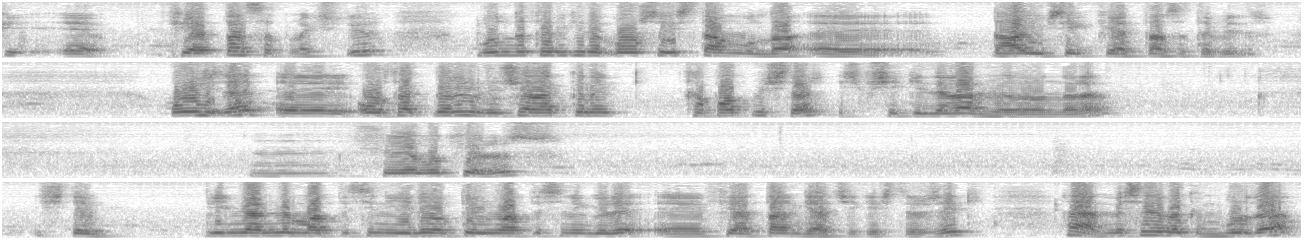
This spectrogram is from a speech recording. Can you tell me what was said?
bir e, fiyattan satmak istiyor. Bunu da tabii ki de Borsa İstanbul'da e, daha yüksek fiyattan satabilir. O yüzden e, ortakların rüçhan hakkını kapatmışlar. Hiçbir şekilde vermiyorlar onlara. Hmm, şöyle bakıyoruz. İşte bilmem ne maddesinin 7.1 maddesine göre e, fiyattan gerçekleştirecek. Ha mesela bakın burada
